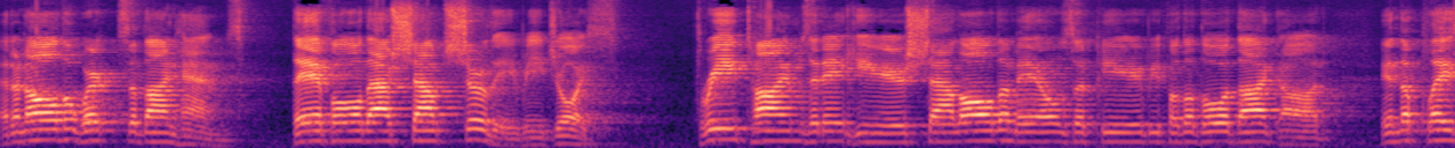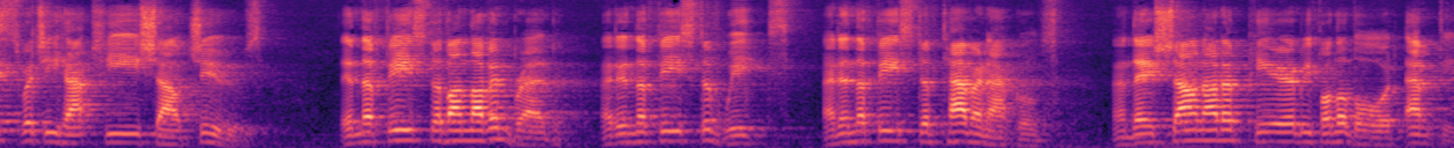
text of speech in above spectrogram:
and in all the works of thine hands. Therefore thou shalt surely rejoice. Three times in a year shall all the males appear before the Lord thy God in the place which he, ha- he shall choose, in the feast of unleavened bread, and in the feast of weeks, and in the feast of tabernacles and they shall not appear before the Lord empty.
